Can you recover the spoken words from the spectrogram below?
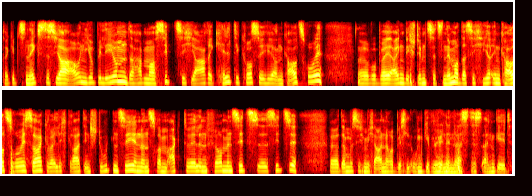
da gibt es nächstes Jahr auch ein Jubiläum. Da haben wir 70 Jahre Kältekurse hier in Karlsruhe. Äh, wobei eigentlich stimmt es jetzt nimmer, dass ich hier in Karlsruhe sage, weil ich gerade in Studensee in unserem aktuellen Firmensitz äh, sitze. Äh, da muss ich mich auch noch ein bisschen umgewöhnen, was das angeht.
